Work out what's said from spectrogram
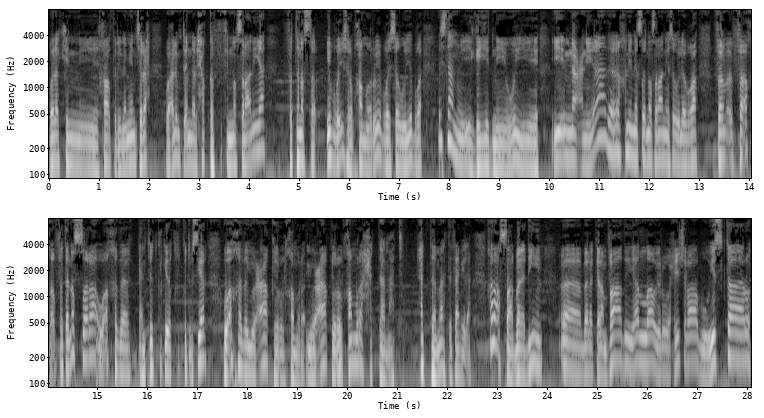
ولكني خاطري لم ينشرح وعلمت أن الحق في النصرانية فتنصر. يبغى يشرب خمر ويبغى يسوي يبغى الإسلام يقيدني ويمنعني. هذا خليني أصير نصراني أسوي اللي أبغاه. فتنصر وأخذ يعني تذكر كذا كتب السير وأخذ يعاقر الخمر يعاقر الخمر حتى مات. حتى مات ثملة خلاص صار بلا دين آه، بلا كلام فاضي يلا ويروح يشرب ويسكر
